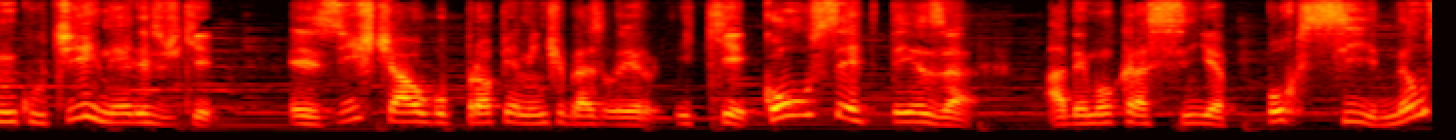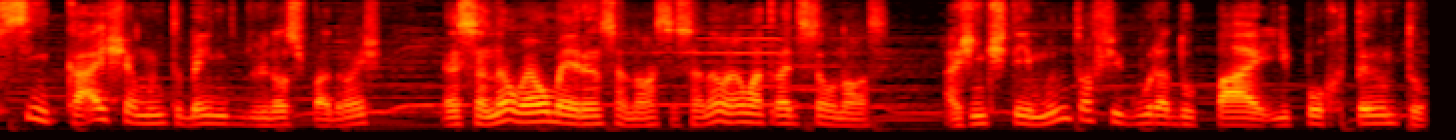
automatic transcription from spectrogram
incutir neles de que existe algo propriamente brasileiro e que, com certeza, a democracia por si não se encaixa muito bem dos nossos padrões, essa não é uma herança nossa, essa não é uma tradição nossa. A gente tem muito a figura do pai e, portanto,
